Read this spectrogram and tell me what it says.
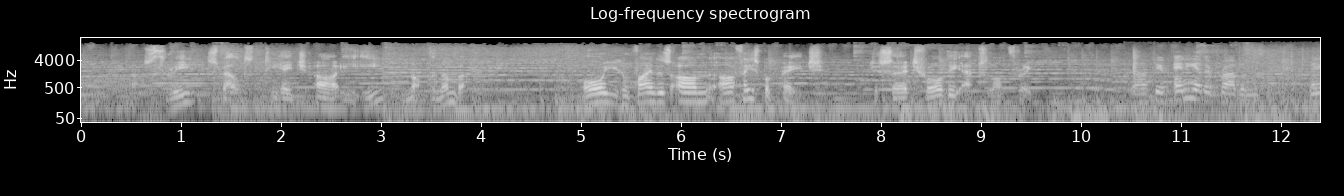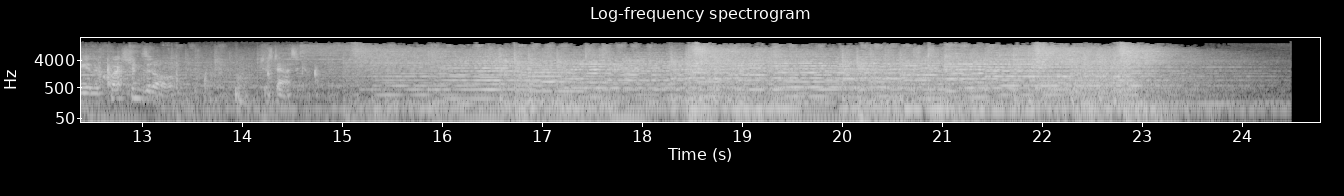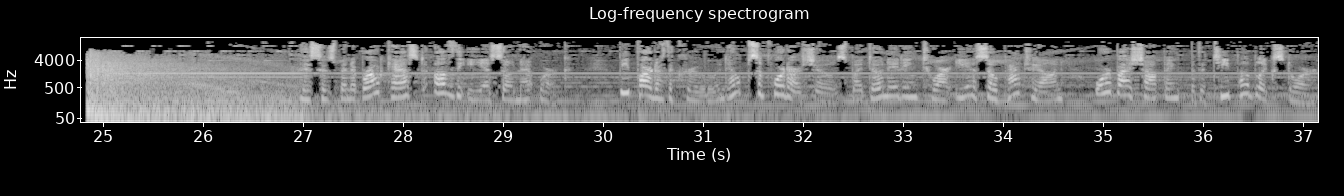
That's 3 spelled T H R E E, not the number. Or you can find us on our Facebook page. Just search for the Epsilon 3. Well, if you have any other problems, any other questions at all, just ask. This has been a broadcast of the ESO Network. Be part of the crew and help support our shows by donating to our ESO Patreon or by shopping at the TeePublic store,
